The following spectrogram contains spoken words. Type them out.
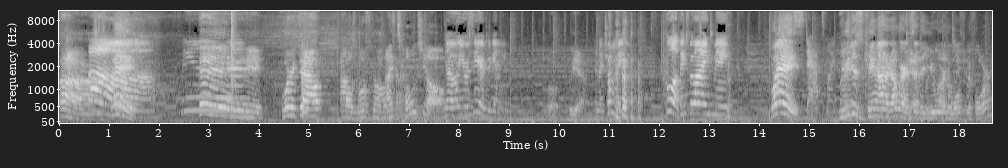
Ah. Ah. Man. Hey! Worked out. I was wolf the whole I time. told y'all. No, you were Seer at the beginning, Oh, yeah. and I troublemaker. cool. Thanks for lying to me. Wait! Stats, my. You just came out of nowhere and Yeah, said that you were the wolf you. before?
